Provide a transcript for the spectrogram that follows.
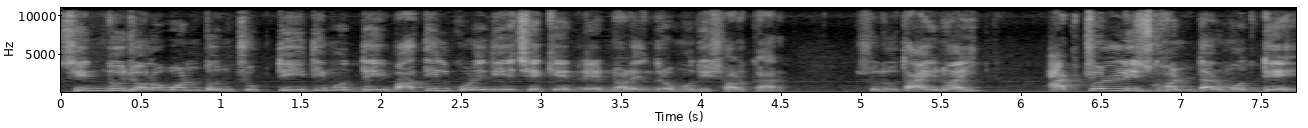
সিন্ধু জলবন্টন চুক্তি ইতিমধ্যেই বাতিল করে দিয়েছে কেন্দ্রের নরেন্দ্র মোদী সরকার। শুধু তাই নয়, আটচল্লিশ ঘণ্টার মধ্যে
